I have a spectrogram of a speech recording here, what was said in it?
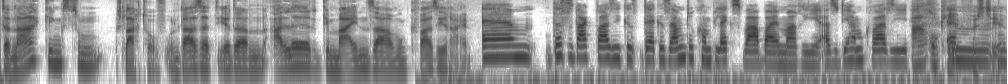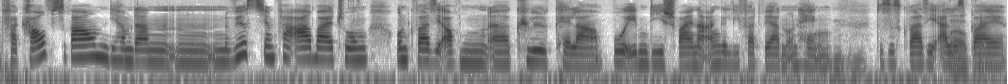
danach ging es zum Schlachthof und da seid ihr dann alle gemeinsam quasi rein. Ähm, das war quasi der gesamte Komplex war bei Marie. Also die haben quasi ah, okay, ähm, einen Verkaufsraum, die haben dann eine Würstchenverarbeitung und quasi auch einen äh, Kühlkeller, wo eben die Schweine angeliefert werden und hängen. Mhm. Das ist quasi quasi alles okay. bei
